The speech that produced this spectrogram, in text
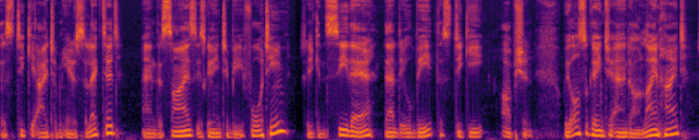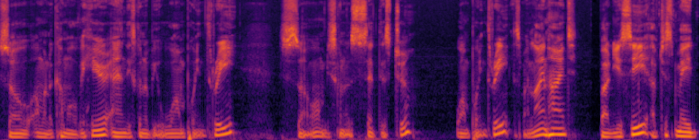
the sticky item here selected and the size is going to be 14. So you can see there that it will be the sticky option. We're also going to add our line height. So I'm going to come over here and it's going to be 1.3. So I'm just going to set this to 1.3 as my line height. But you see, I've just made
